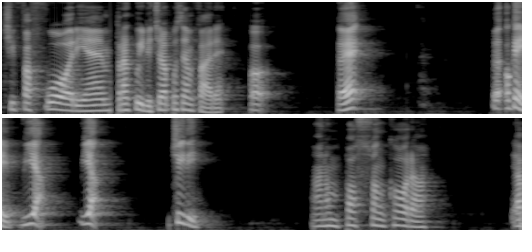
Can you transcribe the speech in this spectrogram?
ci fa fuori, eh. Tranquilli, ce la possiamo fare. Oh. Eh. eh. Ok, via, via. Uccidi. Ma non posso ancora. È,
